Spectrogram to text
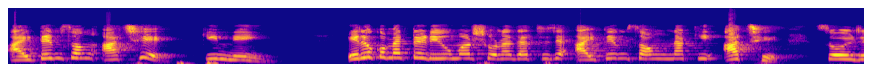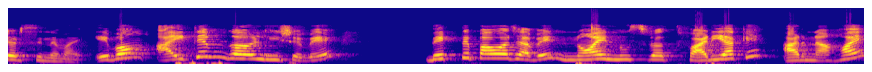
আইটেম সং আছে কি নেই? এরকম একটা রিউমার শোনা যাচ্ছে যে আইটেম সং নাকি আছে সোলজার সিনেমায় এবং আইটেম গার্ল হিসেবে দেখতে পাওয়া যাবে নয় নুসরত ফারিয়াকে আর না হয়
